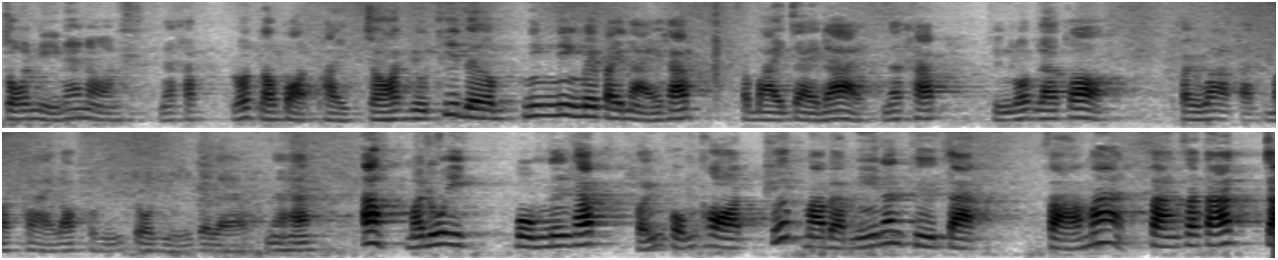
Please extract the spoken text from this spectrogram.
โจรหนีแน่นอนนะครับ รถเราปลอดภัยจอดอยู่ที่เดิมนิ่งๆ ไม่ไปไหนครับ สบายใจได้นะครับ ถึงรถแล้วก็ค่อยว่ากันมาคลายล็อกตรงนี้โจรหนีไปแล้วนะฮะอะมาดูอีกปุ่มหนึ่งครับผมผมถอดปึ๊บมาแบบนี้นั่นคือจะสามารถสั่งสตาร์ทจ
